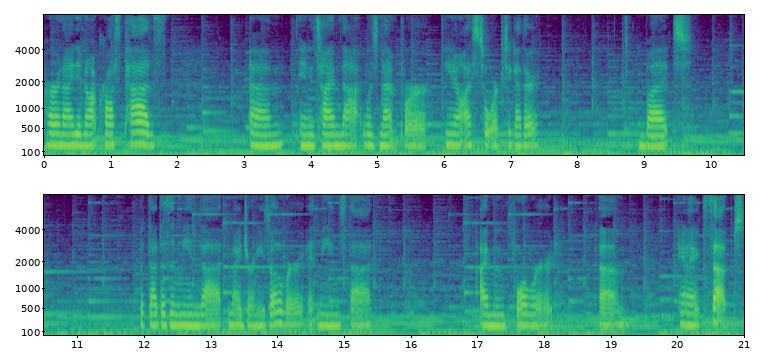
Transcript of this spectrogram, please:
her and I did not cross paths. Um, in a time that was meant for, you know, us to work together. But but that doesn't mean that my journey's over. It means that I move forward um, and I accept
